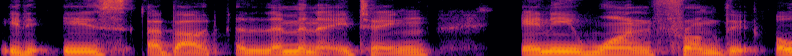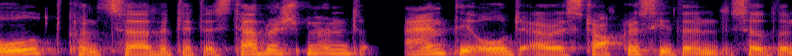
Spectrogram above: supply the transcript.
It is about eliminating anyone from the old conservative establishment and the old aristocracy the, so the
